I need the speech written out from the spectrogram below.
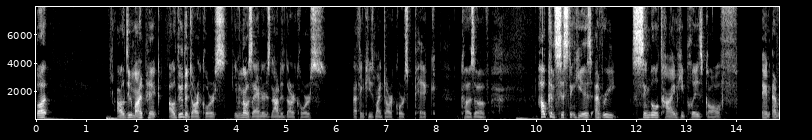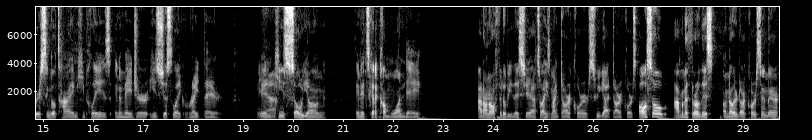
But I'll do my pick. I'll do the dark horse, even though Xander's not a dark horse. I think he's my dark horse pick because of how consistent he is every single time he plays golf, and every single time he plays in a major, he's just like right there. yeah. And he's so young, and it's gonna come one day I don't know if it'll be this year. That's why he's my dark horse. We got dark horse. Also, I'm gonna throw this another dark horse in there.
